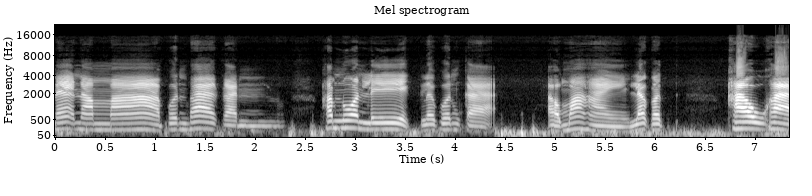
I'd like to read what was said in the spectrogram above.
แนะนำมาเพิ่นพากันคำนวณเลขแล้วเพิ่นกะ เอามาให้แล้วก็เข้าค่ะ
